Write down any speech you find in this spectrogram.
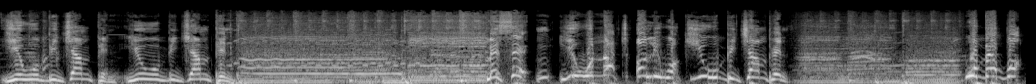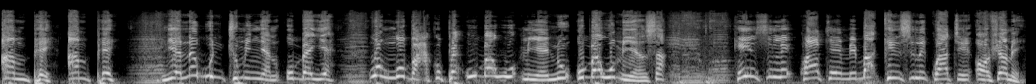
you will be jumping you will be jumping. Me say you will not only walk you will be jumping wobɛbɔ ampe ampe. Neɛ na wontumi nya no wobɛyɛ. Wonwo baako pɛ wobɛwo mmienu wobɛwo mmiɛnsa. Kinsili kwaten meba kinsili kwaten. Ɔhwɛ me.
